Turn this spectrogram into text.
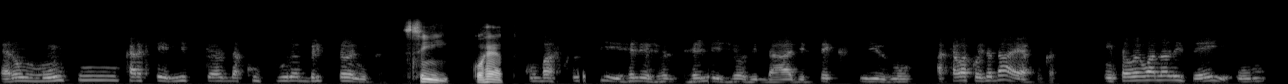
eram muito características da cultura britânica. Sim, correto. Com bastante religiosidade, sexismo, aquela coisa da época. Então eu analisei o,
